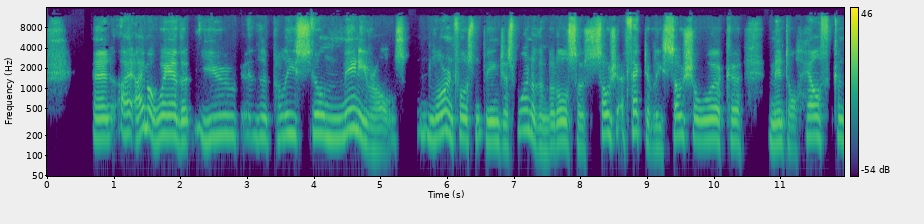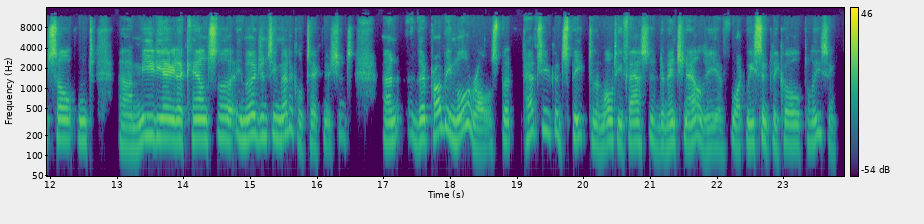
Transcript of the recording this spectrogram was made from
and I, am aware that you, the police, fill many roles, law enforcement being just one of them, but also social, effectively social worker, mental health consultant, uh, mediator, counselor, emergency medical technicians. And there are probably more roles, but perhaps you could speak to the multifaceted dimensionality of what we simply call policing.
